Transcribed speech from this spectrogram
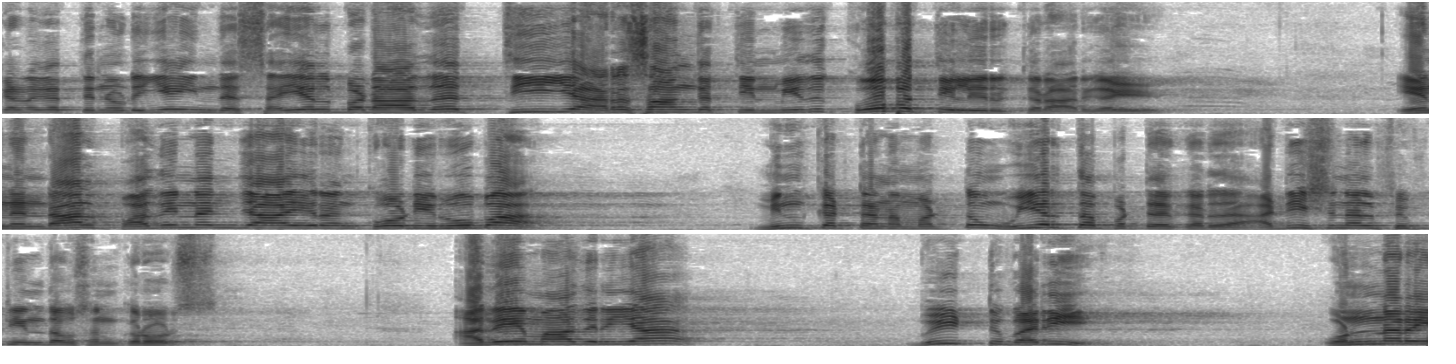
கழகத்தினுடைய இந்த செயல்படாத தீய அரசாங்கத்தின் மீது கோபத்தில் இருக்கிறார்கள். ஏனென்றால் பதினஞ்சாயிரம் கோடி ரூபாய் மின்கட்டணம் மட்டும் உயர்த்தப்பட்டிருக்கிறது. அடிஷனல் ஃபிஃப்டீன் தௌசண்ட் குரோர்ஸ் அதே மாதிரியாக வீட்டு வரி ஒன்றரை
